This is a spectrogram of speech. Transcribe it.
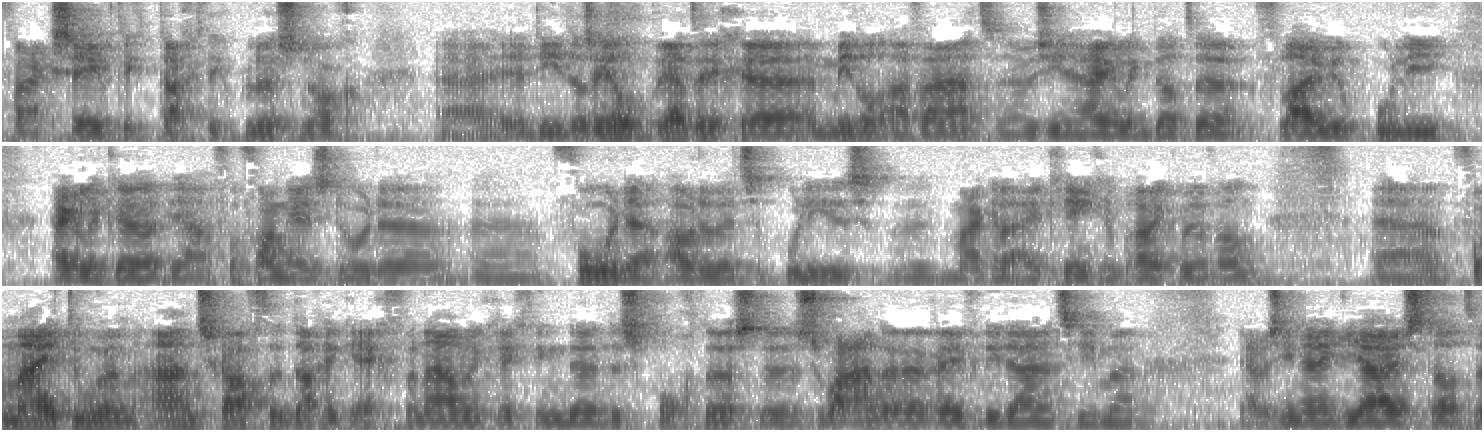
vaak 70, 80 plus nog, die dus heel prettig een middel ervaart. En we zien eigenlijk dat de flywheel pulley eigenlijk ja, vervangen is door de, voor de ouderwetse poelie. Dus we maken er eigenlijk geen gebruik meer van. Voor mij toen we hem aanschaften, dacht ik echt voornamelijk richting de, de sporters, de zwaardere revalidatie. Maar ja, we zien eigenlijk juist dat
